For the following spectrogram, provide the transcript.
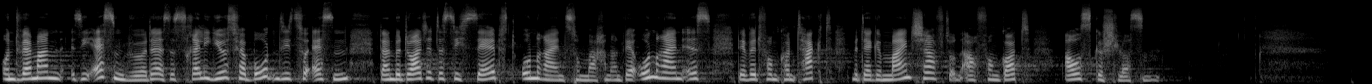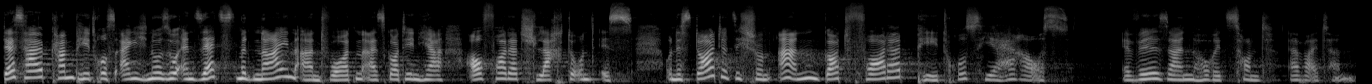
Und wenn man sie essen würde, es ist religiös verboten, sie zu essen, dann bedeutet es, sich selbst unrein zu machen. Und wer unrein ist, der wird vom Kontakt mit der Gemeinschaft und auch von Gott ausgeschlossen. Deshalb kann Petrus eigentlich nur so entsetzt mit Nein antworten, als Gott ihn hier auffordert, schlachte und iss. Und es deutet sich schon an, Gott fordert Petrus hier heraus. Er will seinen Horizont erweitern.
